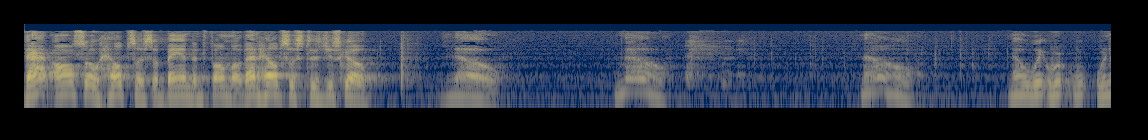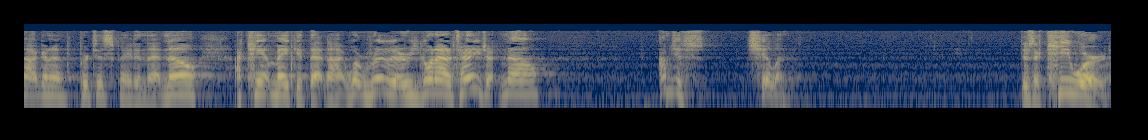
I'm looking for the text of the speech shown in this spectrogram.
that also helps us abandon FOMO. That helps us to just go, no, no, no. No, we, we're, we're not going to participate in that. No, I can't make it that night. What really? Are you going out of town? No, I'm just chilling. There's a key word,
